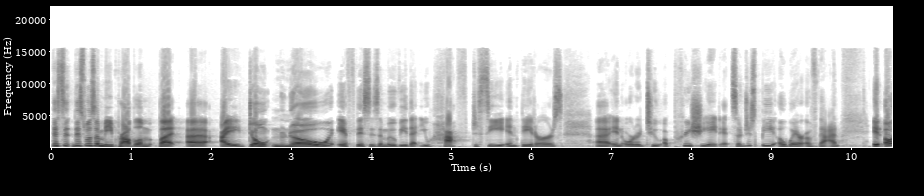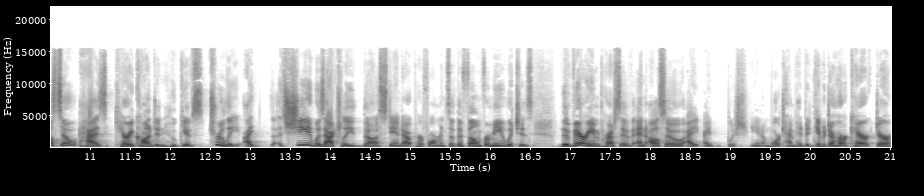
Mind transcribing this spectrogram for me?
this this was a me problem, but uh, I don't know if this is a movie that you have to see in theaters uh, in order to appreciate it. So just be aware of that. It also has Kerry Condon, who gives truly, I she was actually the standout performance of the film for me, which is very impressive. And also, I, I wish you know more time had been given to her character.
